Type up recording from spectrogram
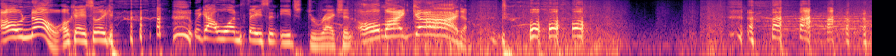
Oh no! Okay, so like we got one face in each direction. Oh my god!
